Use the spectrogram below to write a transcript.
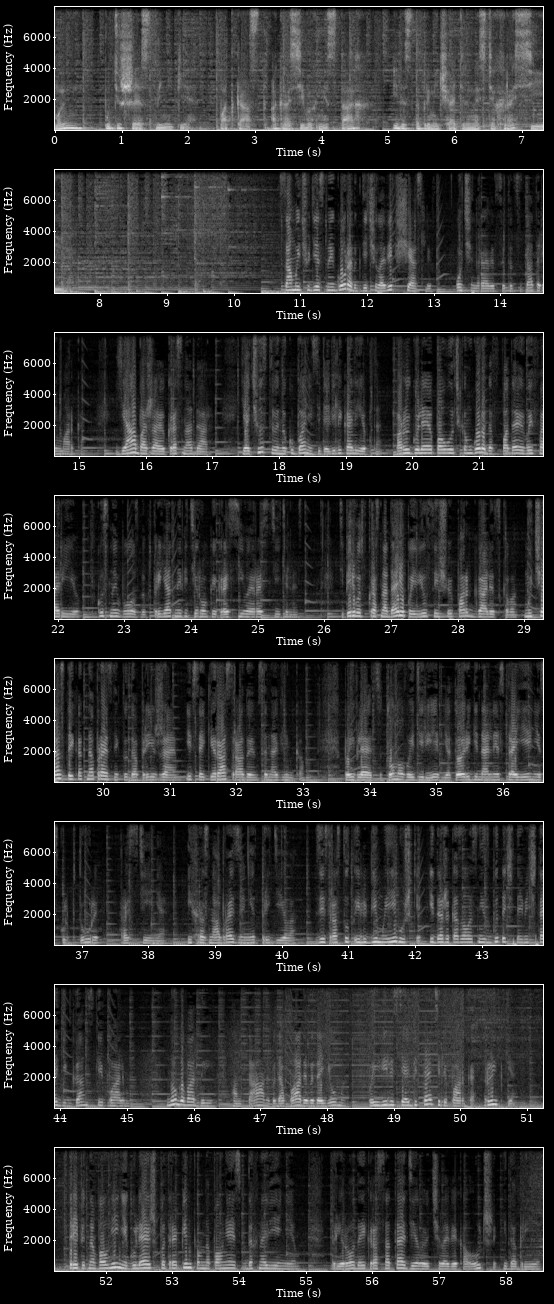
Мы путешественники. Подкаст о красивых местах и достопримечательностях России. Самый чудесный город, где человек счастлив. Очень нравится эта цитата Ремарка. Я обожаю Краснодар. Я чувствую на Кубани себя великолепно. Порой гуляя по улочкам города, впадаю в эйфорию. Вкусный воздух, приятный ветерок и красивая растительность. Теперь вот в Краснодаре появился еще и парк Галицкого. Мы часто и как на праздник туда приезжаем и всякий раз радуемся новинкам. Появляются то новые деревья, то оригинальные строения, скульптуры, растения. Их разнообразию нет предела. Здесь растут и любимые ивушки, и даже, казалось, несбыточная мечта гигантские пальмы. Много воды, фонтаны, водопады, водоемы. Появились и обитатели парка, рыбки. В трепетном волнении гуляешь по тропинкам, наполняясь вдохновением. Природа и красота делают человека лучше и добрее.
